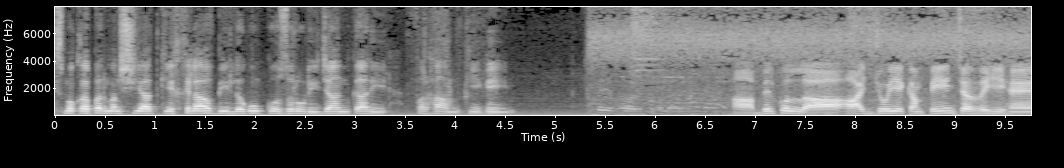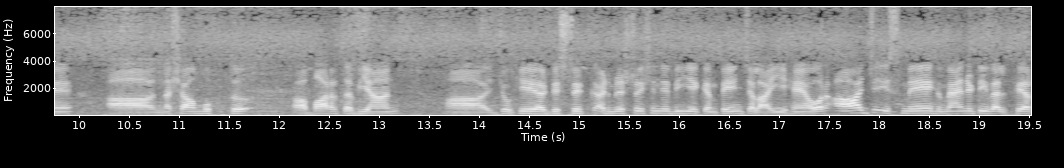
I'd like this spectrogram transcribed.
اس موقع پر منشیات کے خلاف بھی لوگوں کو ضروری جانکاری فراہم کی گئی بالکل آج جو یہ کمپین چل رہی ہے نشامکت بھارت ابھیان جو کہ ڈسٹرکٹ ایڈمنسٹریشن نے بھی یہ کیمپین چلائی ہے اور آج اس میں humanity welfare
